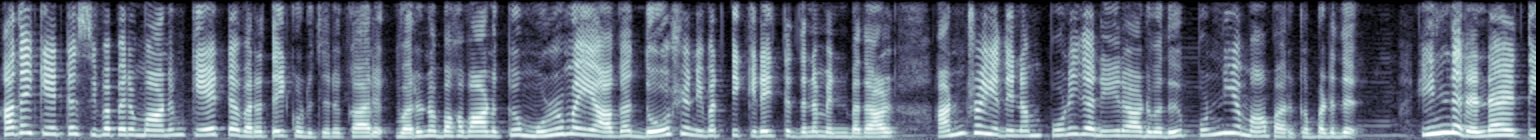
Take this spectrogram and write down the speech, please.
அதை கேட்ட சிவபெருமானும் கேட்ட வரத்தை கொடுத்திருக்காரு. வருண பகவானுக்கு முழுமையாக தோஷ நிவர்த்தி கிடைத்த தினம் என்பதால் அன்றைய தினம் புனித நீராடுவது புண்ணியமா பார்க்கப்படுது. இந்த ரெண்டாயிரத்தி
